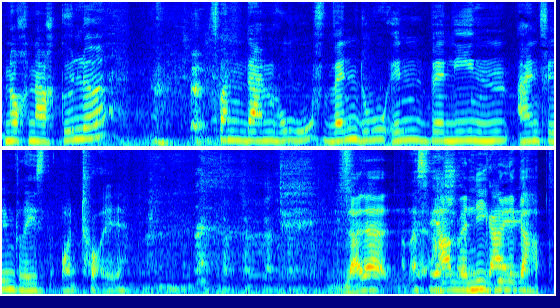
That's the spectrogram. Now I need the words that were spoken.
noch nach Gülle von deinem Hof, wenn du in Berlin einen Film drehst? Oh, toll. Leider haben wir nie geil. Gülle gehabt.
